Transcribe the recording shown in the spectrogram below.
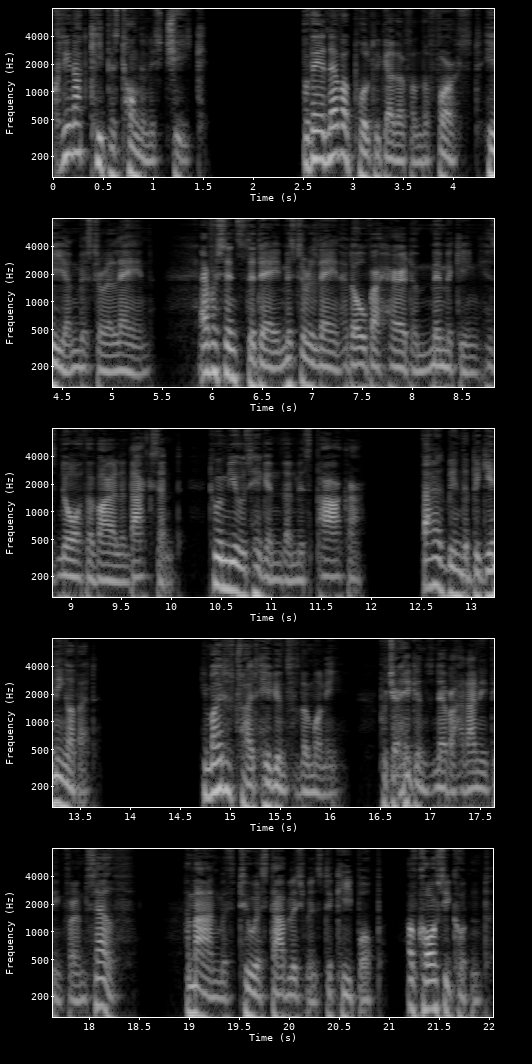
Could he not keep his tongue in his cheek? But they had never pulled together from the first, he and Mr. Alleyne, ever since the day Mr. Alleyne had overheard him mimicking his North of Ireland accent to amuse Higgins and Miss Parker. That had been the beginning of it. He might have tried Higgins for the money, but your Higgins never had anything for himself. A man with two establishments to keep up, of course he couldn't.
